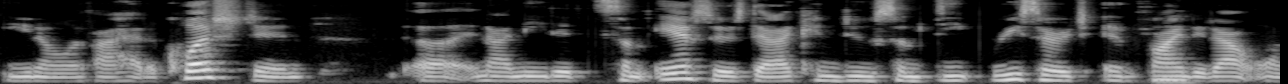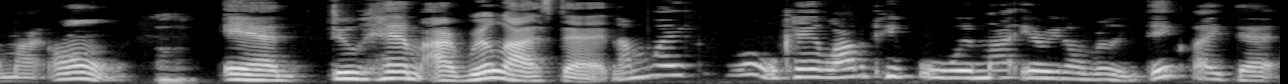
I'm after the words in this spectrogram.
you know, if I had a question, uh, and I needed some answers that I can do some deep research and find it out on my own. Mhm. And through him, I realized that. And I'm like, well, okay, a lot of people in my area don't really think like that.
